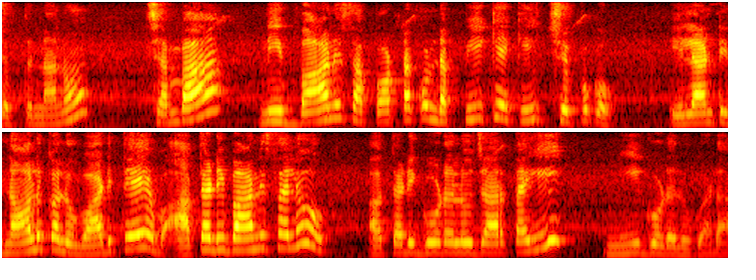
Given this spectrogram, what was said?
చెప్తున్నాను. చెంబా నీ బానిస పొట్టకుండా పీకేకి చెప్పుకో. ఇలాంటి నాలుకలు వాడితే అతడి బానిసలు అతడి గూడలు జారుతాయి నీ గూడలు కూడా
